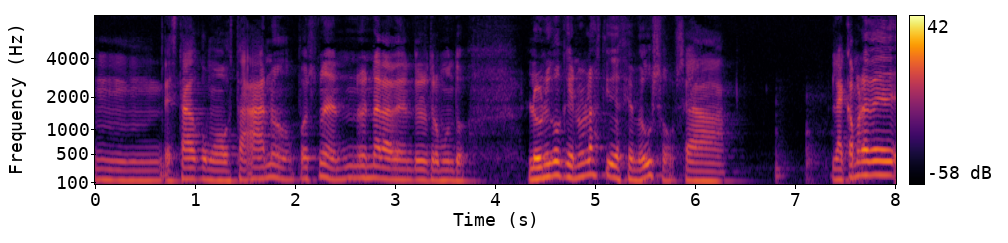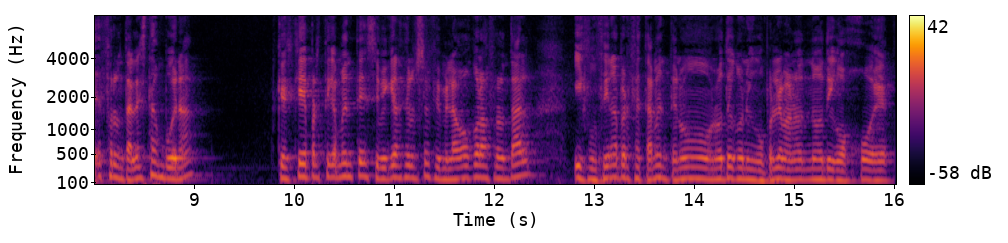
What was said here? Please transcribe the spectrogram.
mm, está como está. Ah, no, pues no, es nada del, otro mundo. Lo único que no la estoy haciendo uso. O sea, la cámara de frontal es tan buena que es que prácticamente si me quiero hacer un selfie me lo hago con la frontal y funciona perfectamente, no, no tengo ningún problema, no, no, digo, joder,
